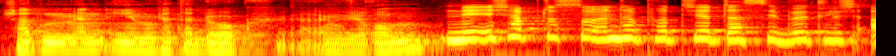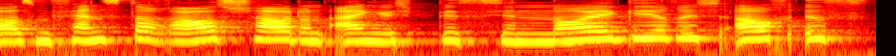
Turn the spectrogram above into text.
schaut in ihrem Katalog irgendwie rum? Nee, ich habe das so interpretiert, dass sie wirklich aus dem Fenster rausschaut und eigentlich ein bisschen neugierig auch ist,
